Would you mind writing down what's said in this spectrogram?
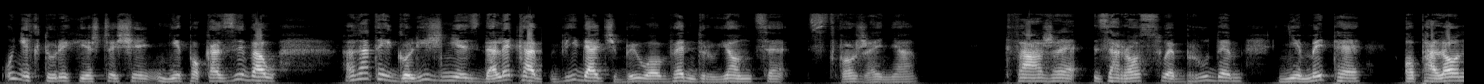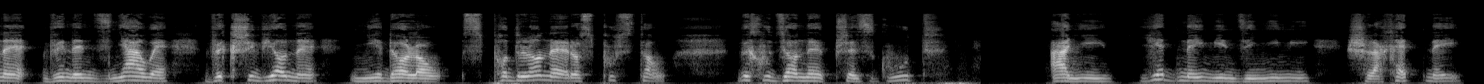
u niektórych jeszcze się nie pokazywał, a na tej goliźnie z daleka widać było wędrujące stworzenia. Twarze zarosłe brudem, niemyte, opalone, wynędzniałe, wykrzywione niedolą, spodlone rozpustą, wychudzone przez głód, ani jednej między nimi szlachetnej,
